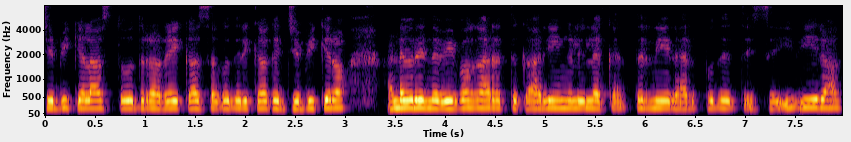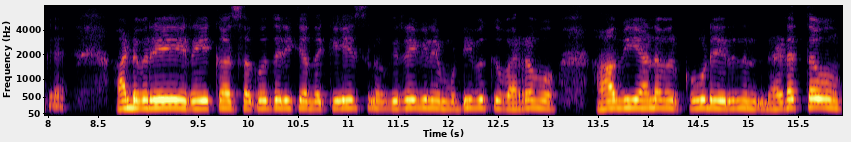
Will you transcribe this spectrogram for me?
ஜெபிக்கலாம் ஸ்தோத்திரம். ரேகா சகோதரிக்காக ஜெபிக்கிறோம். ஆண்டவர் இந்த விவகாரத்து காரியங்களில் கர்த்தர் நீர் அற்புதத்தை செய்வீராக. ஆண்டவரே ரேகா சகோதரிக்கு அந்த கேஸில் விரைவில் முடிவுக்கு வரவும் ஆவியானவர் கூட இருந்து நடத்தவும்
